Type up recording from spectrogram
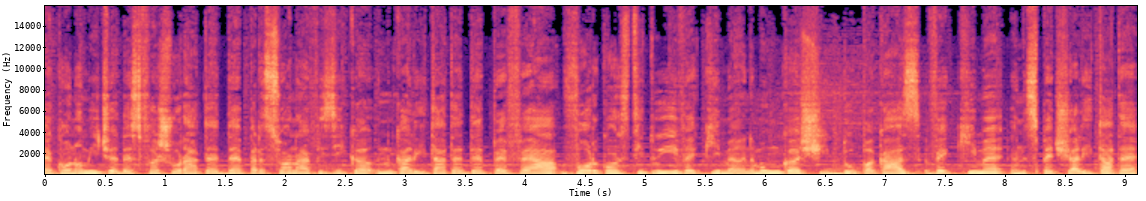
economice desfășurate de persoana fizică în calitate de PFA vor constitui vechime în muncă și, după caz, vechime în specialitate,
